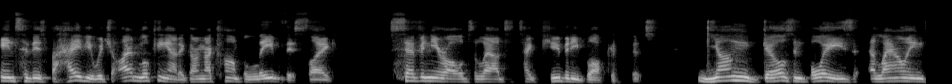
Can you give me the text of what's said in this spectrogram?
into this behavior, which I'm looking at it going, I can't believe this. Like seven year olds allowed to take puberty blockers, young girls and boys allowing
